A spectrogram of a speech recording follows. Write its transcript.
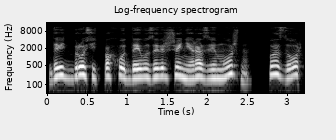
Да ведь бросить поход до его завершения разве можно? Позор.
